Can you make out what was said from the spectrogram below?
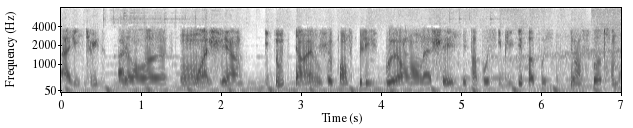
à l'issue. Alors moi, j'ai un petit doute quand même. Je pense que les joueurs l'ont lâché. C'est pas possible. Il n'est pas possible qu'il en soit autrement.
